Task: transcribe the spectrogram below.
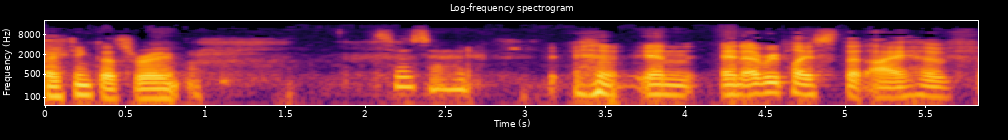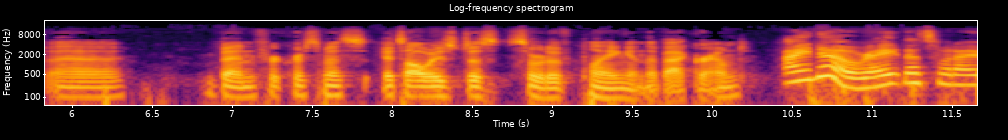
I think that's right. So sad. in in every place that I have uh, been for Christmas, it's always just sort of playing in the background. I know, right? That's what I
